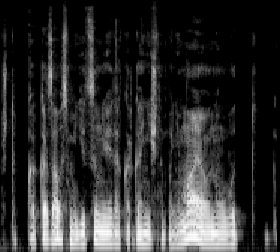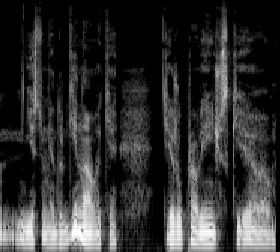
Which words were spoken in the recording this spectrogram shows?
Что, как оказалось, медицину я так органично понимаю, но вот есть у меня другие навыки, те же управленческие,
